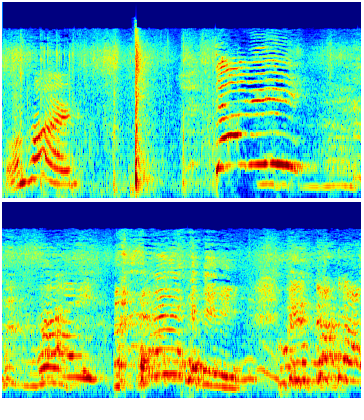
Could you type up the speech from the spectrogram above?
Pull them hard. Daddy! Hi. Hey! Hi.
